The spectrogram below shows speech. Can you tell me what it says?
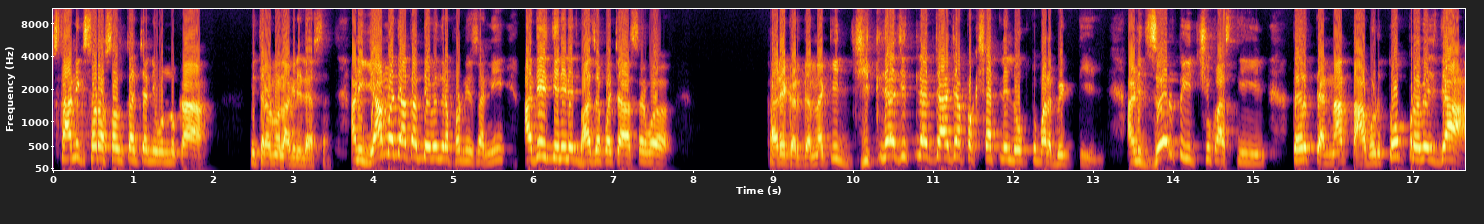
स्थानिक स्वराज्य संस्थांच्या निवडणुका मित्रांनो लागलेल्या असतात. आणि यामध्ये आता देवेंद्र फडणवीसांनी आदेश दिलेले आहेत भाजपच्या सर्व कार्यकर्त्यांना की जिथल्या जिथल्या ज्या ज्या पक्षातले लोक तुम्हाला भेटतील आणि जर तू इच्छुक असतील तर त्यांना ताबडतोब प्रवेश द्या.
